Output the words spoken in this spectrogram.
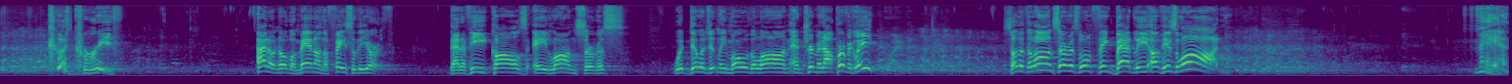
Good grief. I don't know of a man on the face of the earth that if he calls a lawn service would diligently mow the lawn and trim it out perfectly so that the lawn service won't think badly of his lawn. Man.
